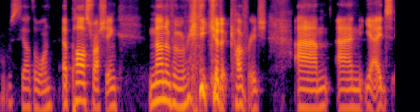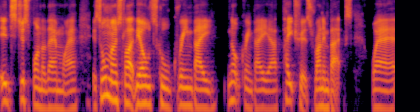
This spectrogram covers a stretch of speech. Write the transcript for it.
what was the other one? At pass rushing. None of them are really good at coverage. Um, and yeah, it's it's just one of them where it's almost like the old school Green Bay, not Green Bay, uh, Patriots running backs, where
